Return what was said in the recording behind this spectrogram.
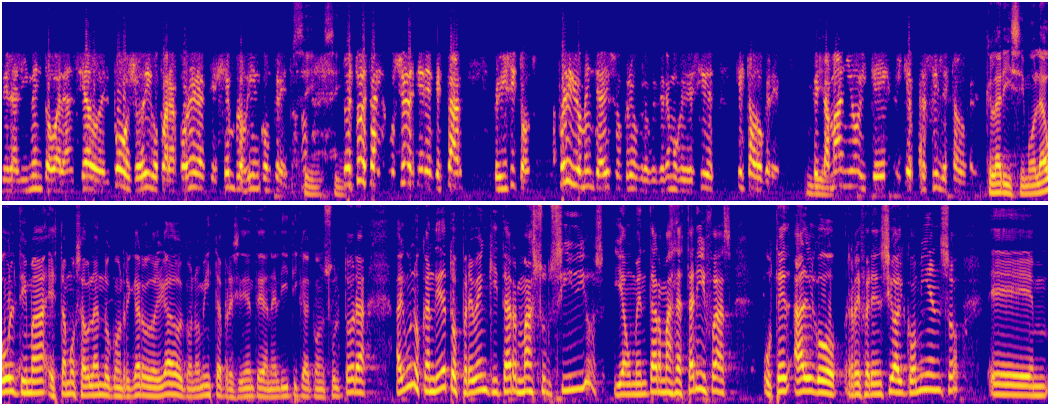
del alimento balanceado del pollo, digo, para poner ejemplos bien concretos. Entonces, todas estas discusiones tienen que estar, pero insisto, previamente a eso creo que lo que tenemos que decir es qué Estado queremos, qué tamaño y qué, perfil de Estado. Clarísimo. La última, estamos hablando con Ricardo Delgado, economista, presidente de Analítica Consultora. Algunos candidatos prevén quitar más subsidios y aumentar más las tarifas. Usted algo referenció al comienzo. Eh,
